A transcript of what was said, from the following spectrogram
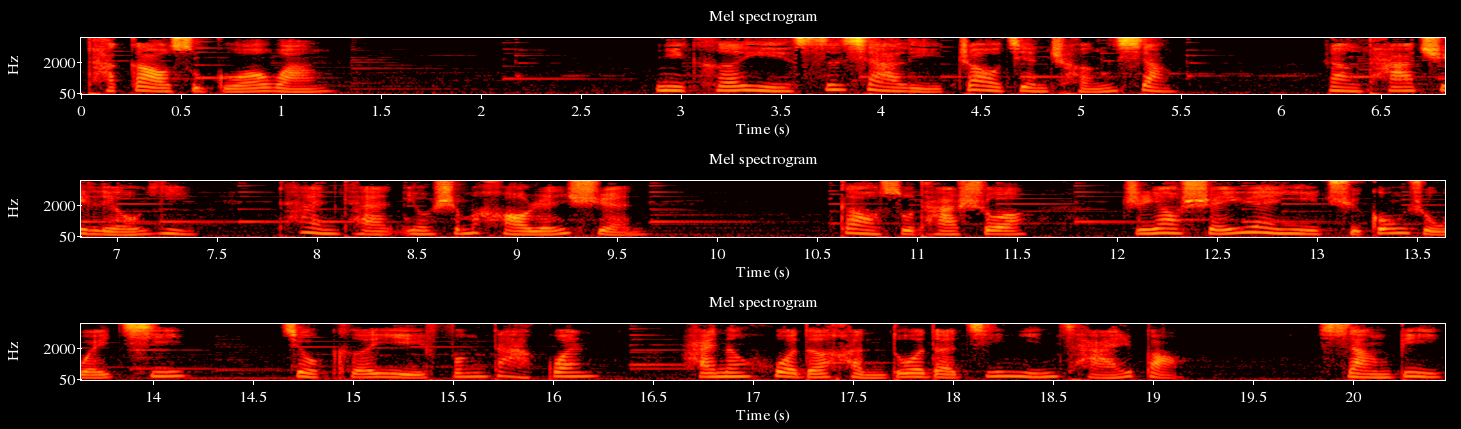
她告诉国王：“你可以私下里召见丞相，让他去留意。”看看有什么好人选，告诉他说，只要谁愿意娶公主为妻，就可以封大官，还能获得很多的金银财宝。想必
